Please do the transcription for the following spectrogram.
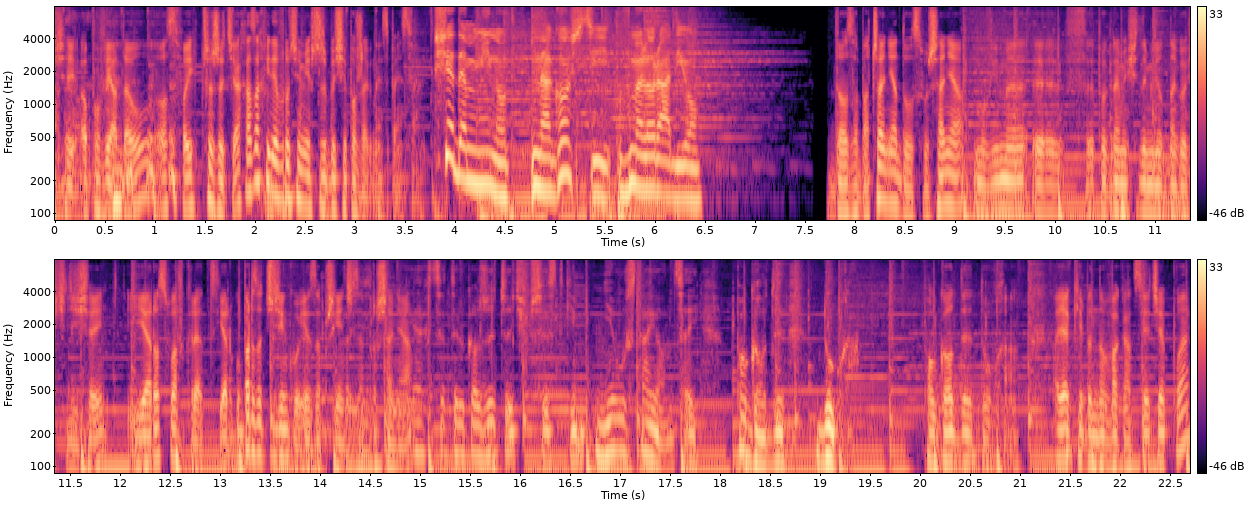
dzisiaj opowiadał o swoich przeżyciach, a za chwilę wrócimy jeszcze, żeby się pożegnać z Państwem. 7 minut na gości w Meloradiu. Do zobaczenia, do usłyszenia. Mówimy y, w programie 7 minut na gości dzisiaj. Jarosław Kret. Jarku, bardzo Ci dziękuję za przyjęcie zaproszenia. Ja chcę tylko życzyć wszystkim nieustającej pogody ducha. Pogody ducha. A jakie będą wakacje? Ciepłe?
